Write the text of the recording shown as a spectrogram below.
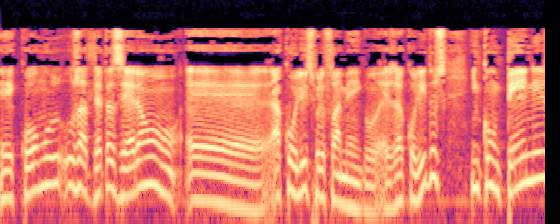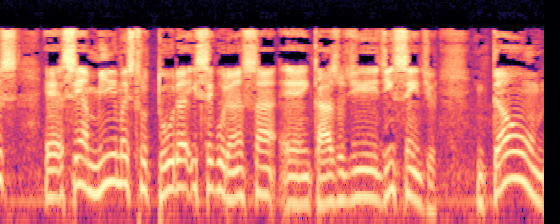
eh, como os atletas eram eh, acolhidos pelo Flamengo. Eles acolhidos em containers eh, sem a mínima estrutura e segurança eh, em caso de, de incêndio. Então,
